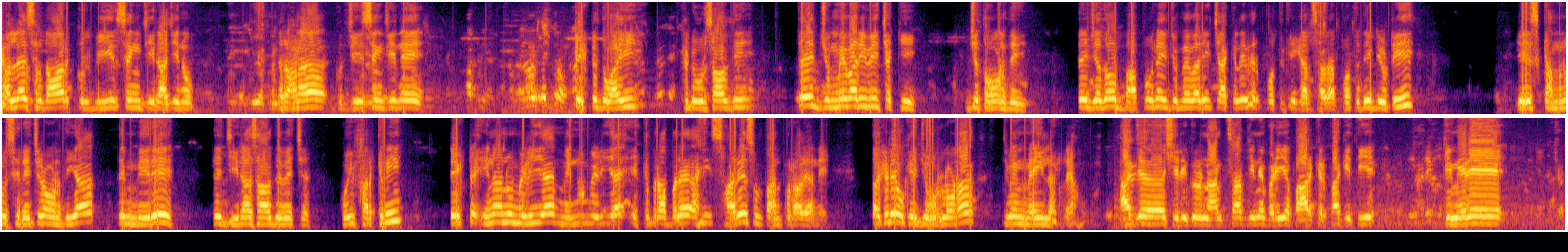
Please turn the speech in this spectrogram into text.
ਗੱਲ ਹੈ ਸਰਦਾਰ ਕੁਲਬੀਰ ਸਿੰਘ ਜੀਰਾ ਜੀ ਨੂੰ। ਰਾਣਾ ਗੁਰਜੀਤ ਸਿੰਘ ਜੀ ਨੇ ਟਿਕਟ ਦਵਾਈ ਖਡੂਰ ਸਾਹਿਬ ਦੀ ਤੇ ਜ਼ਿੰਮੇਵਾਰੀ ਵੀ ਚੱਕੀ ਜਿਤਾਉਣ ਦੀ। ਤੇ ਜਦੋਂ ਬਾਪੂ ਨੇ ਜ਼ਿੰਮੇਵਾਰੀ ਚੱਕ ਲਈ, ਫਿਰ ਪੁੱਤ ਕੀ ਕਰ ਸਕਦਾ? ਪੁੱਤ ਦੀ ਡਿਊਟੀ ਇਸ ਕੰਮ ਨੂੰ ਸਿਰੇ ਚੜਾਉਣ ਦੀ ਆ ਤੇ ਮੇਰੇ ਤੇ ਜੀਰਾ ਸਾਹਿਬ ਦੇ ਵਿੱਚ ਕੋਈ ਫ਼ਰਕ ਨਹੀਂ। ਟਿਕਟ ਇਹਨਾਂ ਨੂੰ ਮਿਲੀ ਹੈ, ਮੈਨੂੰ ਮਿਲੀ ਹੈ, ਇੱਕ ਬਰਾਬਰ ਹੈ, ਅਸੀਂ ਸਾਰੇ ਸੁਲਤਾਨਪੁਰ ਵਾਲਿਆਂ ਨੇ ਤਕੜੇ ਹੋ ਕੇ ਜ਼ੋਰ ਲਾਉਣਾ, ਜਿਵੇਂ ਮੈਂ ਹੀ ਲੜ ਰਿਹਾ ਹਾਂ। ਅੱਜ ਸ੍ਰੀ ਗੁਰੂ ਨਾਨਕ ਸਾਹਿਬ ਜੀ ਨੇ ਬੜੀ ਅਪਾਰ ਕਿਰਪਾ ਕੀਤੀ ਹੈ ਕਿ ਮੇਰੇ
